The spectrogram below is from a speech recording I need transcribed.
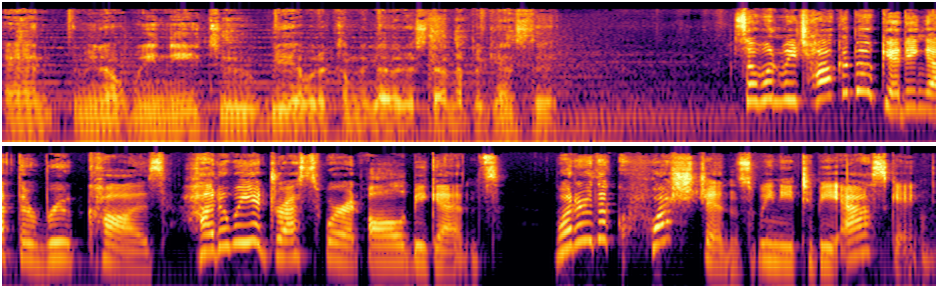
and you know we need to be able to come together to stand up against it. So, when we talk about getting at the root cause, how do we address where it all begins? What are the questions we need to be asking?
